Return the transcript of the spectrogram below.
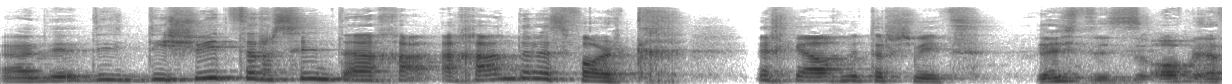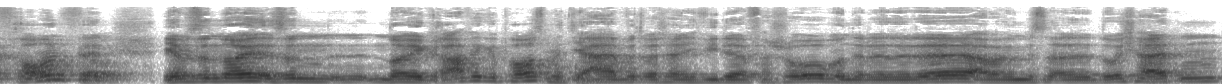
Ja, die, die, die Schweizer sind ein, ein anderes Volk. Ich gehe auch mit der Schweiz. Richtig, das ist Open Air Frauenfeld. Die haben so, neue, so eine neue Grafik gepostet mit, ja, er wird wahrscheinlich wieder verschoben und dadadada, aber wir müssen alle durchhalten.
